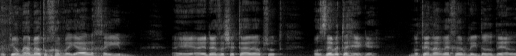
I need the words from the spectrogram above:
הוא כאילו מהמר אותו חוויה על החיים. אה, על ידי זה שטיילר פשוט עוזב את ההגה, נותן לרכב להידרדר,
